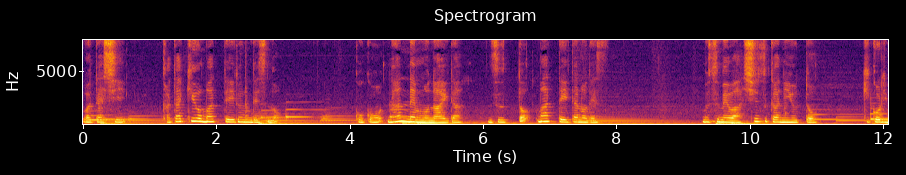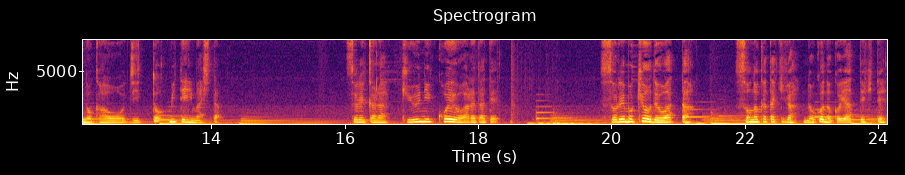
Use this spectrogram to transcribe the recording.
私敵を待っているんですの。ここ何年もの間ずっと待っていたのです。娘は静かに言うと木こりの顔をじっと見ていました。それから急に声を荒立てそれも今日で終わったその敵がのこのこやってきて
